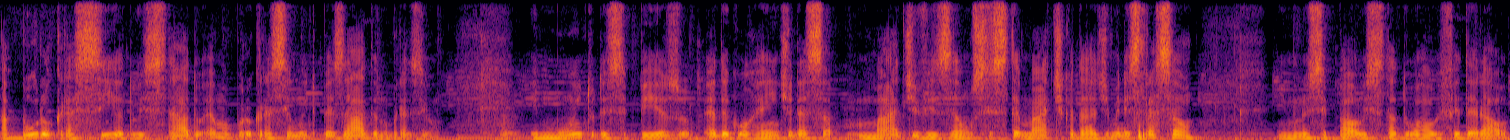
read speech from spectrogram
a burocracia do Estado, é uma burocracia muito pesada no Brasil. E muito desse peso é decorrente dessa má divisão sistemática da administração, em municipal, estadual e federal,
